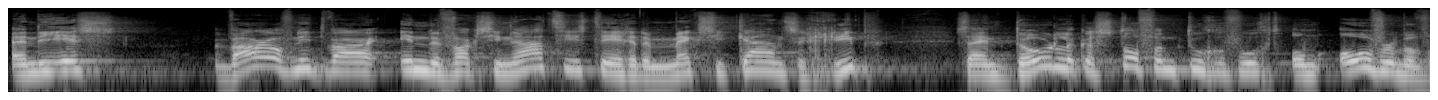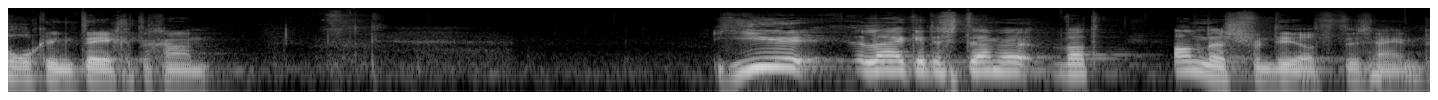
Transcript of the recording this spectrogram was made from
En die is... Waar of niet waar in de vaccinaties tegen de Mexicaanse griep... zijn dodelijke stoffen toegevoegd om overbevolking tegen te gaan? Hier lijken de stemmen wat anders verdeeld te zijn.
